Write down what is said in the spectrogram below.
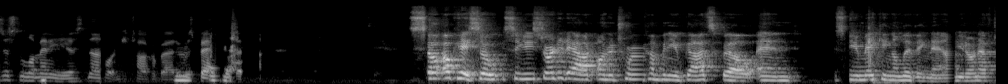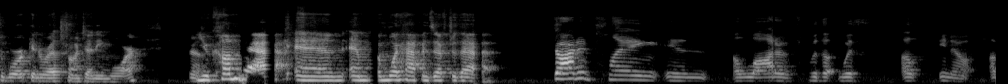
just many years. Not important to talk about. It was bad. Okay. So okay, so so you started out on a touring company of Godspell, and so you're making a living now. You don't have to work in a restaurant anymore. No. You come back, and, and and what happens after that? started playing in a lot of with with a, you know a,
